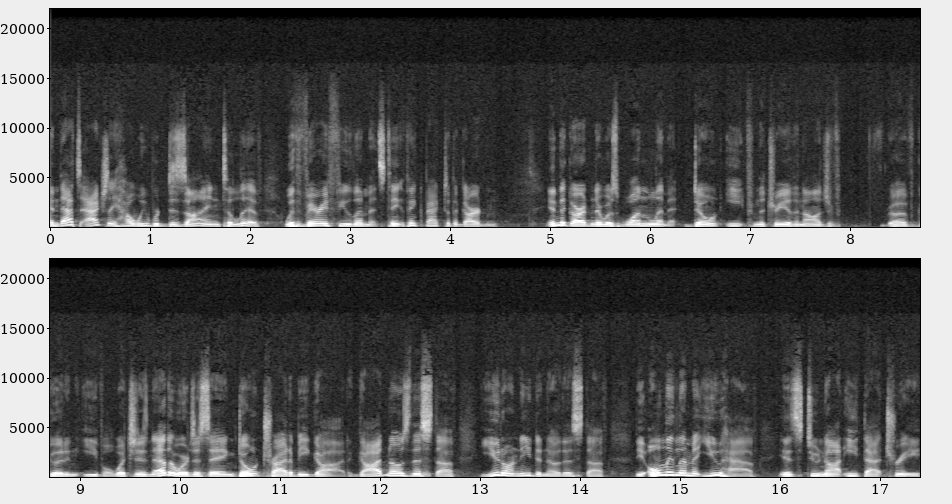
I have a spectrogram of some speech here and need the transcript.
And that's actually how we were designed to live, with very few limits. Think, think back to the garden. In the garden, there was one limit don't eat from the tree of the knowledge of of good and evil, which is, in other words, is saying, don't try to be God. God knows this stuff. You don't need to know this stuff. The only limit you have is to not eat that tree.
